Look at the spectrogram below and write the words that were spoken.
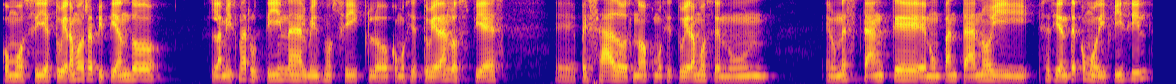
como si estuviéramos repitiendo la misma rutina, el mismo ciclo, como si estuvieran los pies eh, pesados, ¿no? Como si estuviéramos en un, en un estanque, en un pantano y se siente como difícil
